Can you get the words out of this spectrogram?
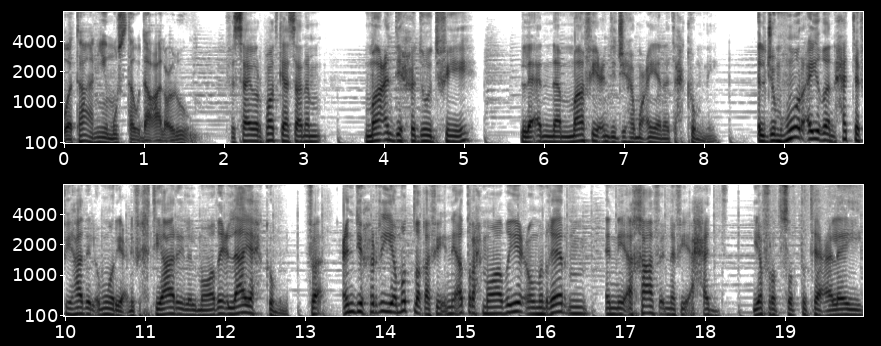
وتعني مستودع العلوم في ال Sciware podcast أنا ما عندي حدود فيه لأن ما في عندي جهة معينة تحكمني. الجمهور أيضا حتى في هذه الأمور يعني في اختياري للمواضيع لا يحكمني، فعندي حرية مطلقة في إني أطرح مواضيع ومن غير إني أخاف إن في أحد يفرض سلطته علي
